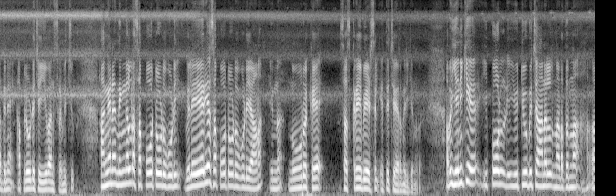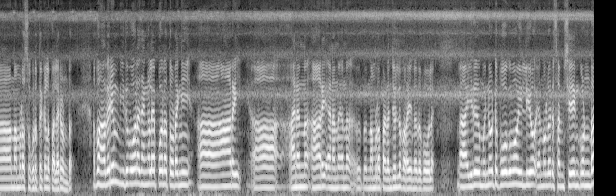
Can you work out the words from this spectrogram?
അതിനെ അപ്ലോഡ് ചെയ്യുവാൻ ശ്രമിച്ചു. അങ്ങനെ നിങ്ങളുടെ സപ്പോർട്ടോടുകൂടി വിലയേറിയ സപ്പോർട്ടോടു കൂടിയാണ് ഇന്ന് നൂറ് കെ സബ്സ്ക്രൈബേഴ്സിൽ എത്തിച്ചേർന്നിരിക്കുന്നത്. അപ്പോൾ എനിക്ക് ഇപ്പോൾ യൂട്യൂബ് ചാനൽ നടത്തുന്ന നമ്മുടെ സുഹൃത്തുക്കൾ പലരുണ്ട്. അപ്പോൾ അവരും ഇതുപോലെ ഞങ്ങളെപ്പോലെ തുടങ്ങി ആറി അനന്ന് ആറി അനന്ന് എന്ന് നമ്മുടെ പഴഞ്ചൊല്ല് പറയുന്നത് പോലെ ഇത് മുന്നോട്ട് പോകുമോ ഇല്ലയോ എന്നുള്ളൊരു സംശയം കൊണ്ട്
